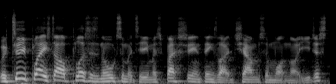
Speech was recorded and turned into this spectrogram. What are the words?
with two playstyle pluses in Ultimate Team, especially in things like champs and whatnot, you just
